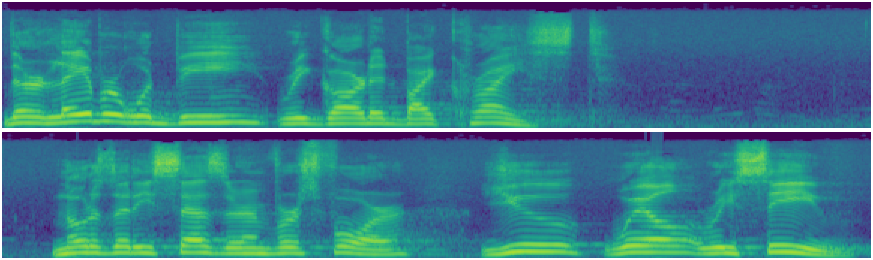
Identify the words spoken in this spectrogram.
Their labor would be regarded by Christ. Notice that he says there in verse 4 you will receive.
